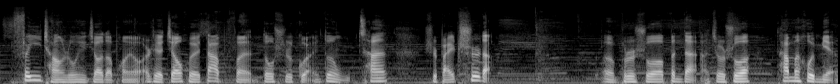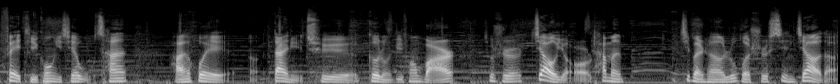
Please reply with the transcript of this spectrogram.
非常容易交到朋友，而且教会大部分都是管一顿午餐，是白吃的。呃，不是说笨蛋啊，就是说他们会免费提供一些午餐，还会呃带你去各种地方玩儿。就是教友，他们基本上如果是信教的，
